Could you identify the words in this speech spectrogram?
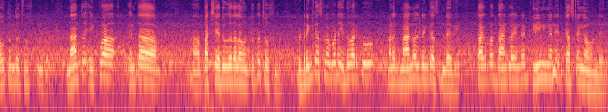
అవుతుందో చూసుకుంటూ దాంతో ఎక్కువ ఎంత పక్షి ఎదుగుదల ఉంటుందో చూస్తున్నాం. ఇప్పుడు డ్రింకర్స్లో కూడా ఇదివరకు మనకు మాన్యువల్ డ్రింకర్స్ ఉండేవి. కాకపోతే దాంట్లో ఏంటంటే క్లీనింగ్ అనేది కష్టంగా ఉండేది.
